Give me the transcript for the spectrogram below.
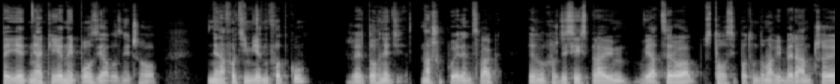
tej jed, nejakej jednej pózy alebo z niečoho nenafotím jednu fotku, že to hneď našupu jeden cvak, Jednoducho vždy si ich spravím viacero a z toho si potom doma vyberám, čo je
